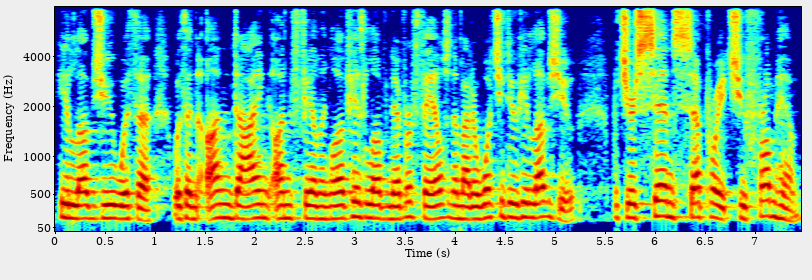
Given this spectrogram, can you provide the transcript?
He loves you with a with an undying, unfailing love. His love never fails. No matter what you do, He loves you. But your sin separates you from Him.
